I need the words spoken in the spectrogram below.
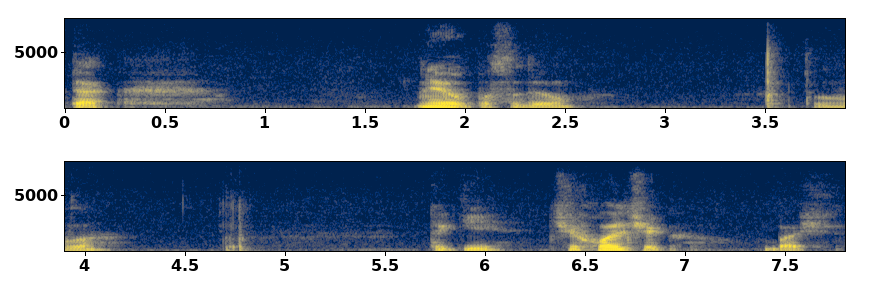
Так, я його посадив в такий чехольчик, бачите.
